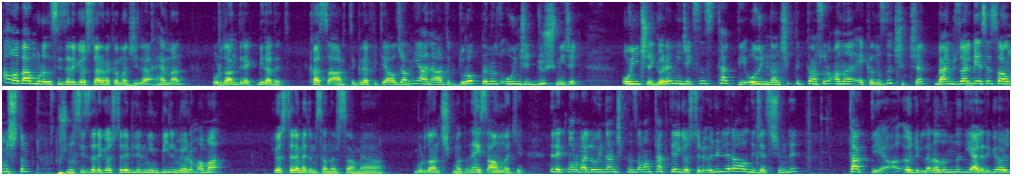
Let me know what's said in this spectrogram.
Ama ben burada sizlere göstermek amacıyla hemen buradan direkt bir adet kasa artı grafiti alacağım. Yani artık droplarınız oyun içi düşmeyecek. Oyun içine göremeyeceksiniz. Tak diye oyundan çıktıktan sonra ana ekranınızda çıkacak. Ben güzel bir SS almıştım. Şunu sizlere gösterebilir miyim bilmiyorum ama gösteremedim sanırsam ya. Buradan çıkmadı. Neyse anla ki. Direkt normalde oyundan çıktığınız zaman tak diye gösteriyor. Ödülleri al diyeceğiz şimdi. Tak diye ödüller alındı. Diğerleri gö-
